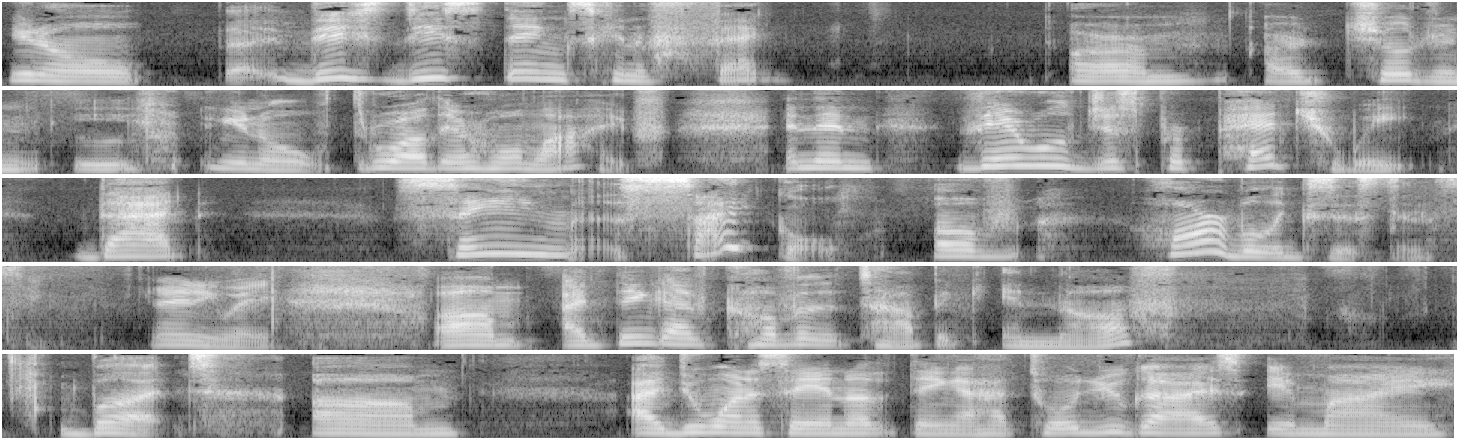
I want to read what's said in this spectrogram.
you know, these these things can affect our our children, you know, throughout their whole life, and then they will just perpetuate that same cycle of horrible existence. Anyway, um, I think I've covered the topic enough, but um I do want to say another thing. I had told you guys in my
